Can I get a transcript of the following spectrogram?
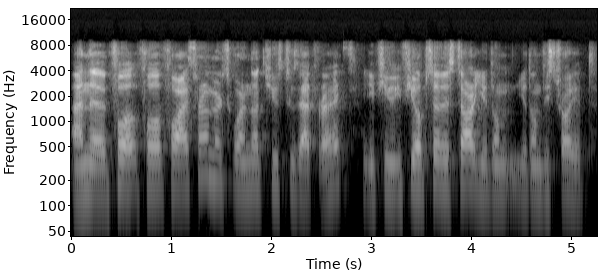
And uh, for, for, for astronomers, we're not used to that, right? If you, if you observe a star, you don't, you don't destroy it.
